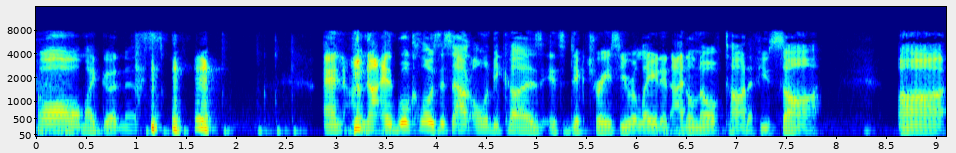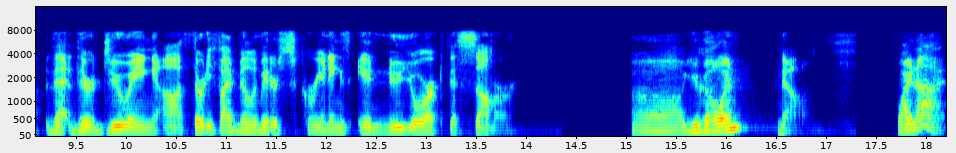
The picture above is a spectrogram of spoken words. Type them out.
Oh my goodness. and I'm not and we'll close this out only because it's Dick Tracy related. I don't know if Todd, if you saw uh, that they're doing uh, 35 millimeter screenings in New York this summer. Oh, you going? No. Why not?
